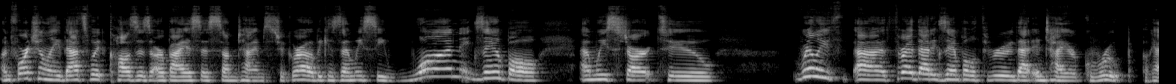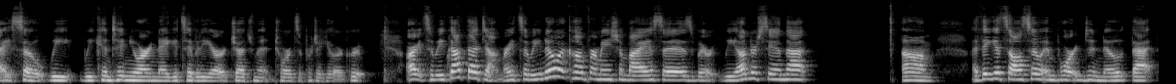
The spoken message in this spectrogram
Unfortunately, that's what causes our biases sometimes to grow because then we see one example and we start to really uh, thread that example through that entire group okay? So we we continue our negativity or judgment towards a particular group. All right so we've got that down right? So we know what confirmation bias is. We we understand that. Um, i think it's also important to note that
